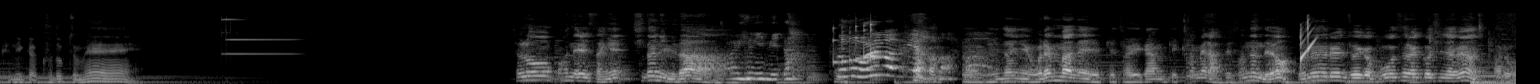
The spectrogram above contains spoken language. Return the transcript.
그니까 구독 좀해 샬롬 헌일상의 치던입니다 정인입니다. 너무 오랜만이야. 어, 굉장히 오랜만에 이렇게 저희가 함께 카메라 앞에 섰는데요 오늘은 저희가 무엇을 할 것이냐면 바로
